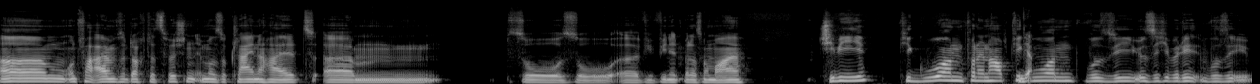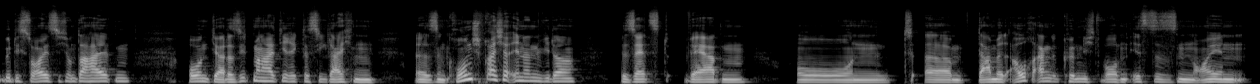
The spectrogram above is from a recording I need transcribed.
Ähm, und vor allem sind doch dazwischen immer so kleine halt ähm, so, so, äh, wie, wie nennt man das nochmal? Chibi Figuren, von den Hauptfiguren, ja. wo sie sich über die, wo sie über die Story sich unterhalten. Und ja, da sieht man halt direkt, dass die gleichen äh, SynchronsprecherInnen wieder besetzt werden. Und ähm, damit auch angekündigt worden ist, dass es einen neuen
